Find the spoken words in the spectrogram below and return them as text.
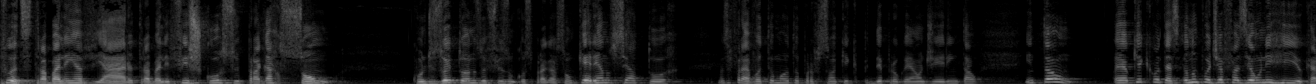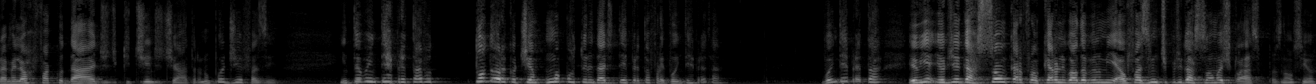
Putz, trabalhei em aviário, trabalhei, fiz curso para garçom. Com 18 anos eu fiz um curso para garçom, querendo ser ator. Mas eu falei, ah, vou ter uma outra profissão aqui que dê para eu ganhar um dinheirinho e tal. Então, é, o que, que acontece? Eu não podia fazer a Unirio, que era a melhor faculdade de, que tinha de teatro. Eu não podia fazer. Então eu interpretava, toda hora que eu tinha uma oportunidade de interpretar, eu falei, vou interpretar. Vou interpretar. Eu ia, eu dia garçom, o cara falou, quero um linguado da Vila Miel. Eu fazia um tipo de garçom mais clássico. Pois não, senhor?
